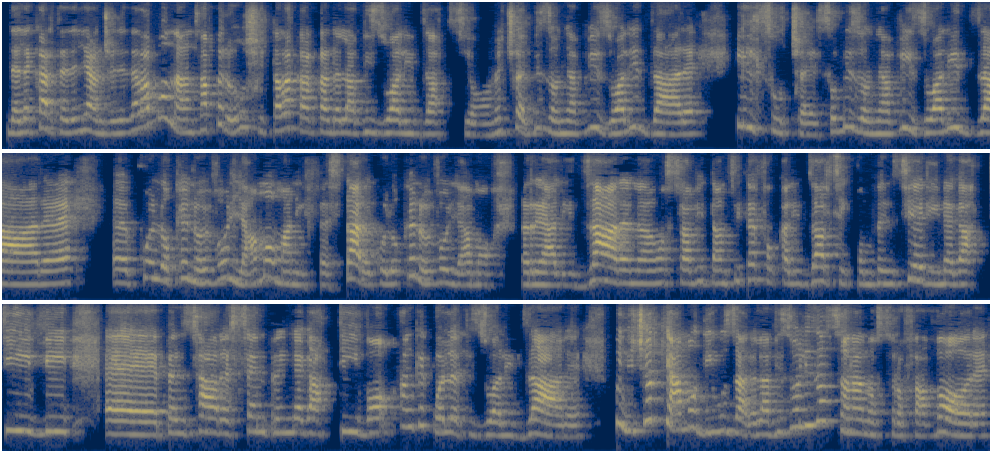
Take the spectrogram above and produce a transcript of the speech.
delle carte degli angeli dell'abbondanza, però è uscita la carta della visualizzazione, cioè bisogna visualizzare il successo, bisogna visualizzare eh, quello che noi vogliamo manifestare, quello che noi vogliamo realizzare nella nostra vita, anziché focalizzarsi con pensieri negativi, eh, pensare sempre in negativo, anche quello è visualizzare. Quindi cerchiamo di usare la visualizzazione a nostro favore,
